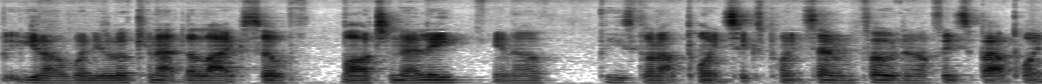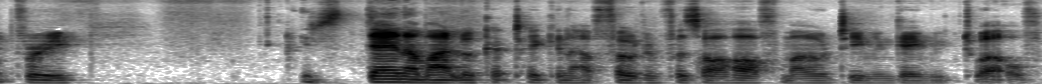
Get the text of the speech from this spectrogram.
you know, when you're looking at the likes of Martinelli, you know, he's gone up 0.6, 0.7. Foden, I think it's about 0.3. It's then I might look at taking out Foden for Zaha for my own team in game week 12.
